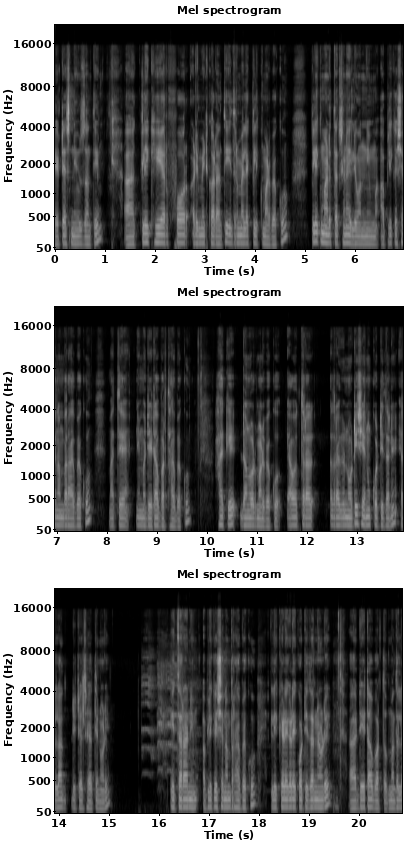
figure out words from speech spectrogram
ಲೇಟೆಸ್ಟ್ ನ್ಯೂಸ್ ಅಂತ. Click here for admit card ಅಂತ. ಇದ್ರ ಮೇಲೆ ಕ್ಲಿಕ್ ಮಾಡಬೇಕು. ಕ್ಲಿಕ್ ಮಾಡಿದ ತಕ್ಷಣ ಇಲ್ಲಿ ಒಂದು ನಿಮ್ಮ ಅಪ್ಲಿಕೇಶನ್ ನಂಬರ್ ಆಗಬೇಕು ಮತ್ತು ನಿಮ್ಮ ಡೇಟ್ ಆಫ್ ಬರ್ತ್ ಆಗಬೇಕು ಹಾಕಿ ಡೌನ್ಲೋಡ್ ಮಾಡಬೇಕು. ಯಾವ ಥರ ಅದ್ರಾಗ ನೋಟಿಸ್ ಏನು ಕೊಟ್ಟಿದ್ದಾನೆ, ಎಲ್ಲ ಡೀಟೇಲ್ಸ್ ಹೇಳ್ತೀನಿ ನೋಡಿ. ಈ ಥರ ನಿಮ್ಮ ಅಪ್ಲಿಕೇಶನ್ ನಂಬರ್ ಹಾಕಬೇಕು. ಇಲ್ಲಿ ಕೆಳಗಡೆ ಕೊಟ್ಟಿದ್ದಾನೆ ನೋಡಿ ಡೇಟ್ ಆಫ್ ಬರ್ತ್ ಮೊದಲ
